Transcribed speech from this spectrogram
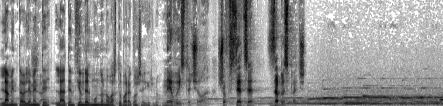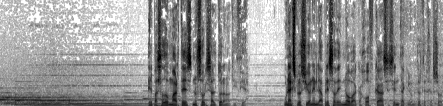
Lamentablemente, la atención del mundo no bastó para conseguirlo. El pasado martes nos sobresaltó la noticia. Una explosión en la presa de Nova Kajovka, 60 kilómetros de Gerson,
